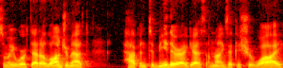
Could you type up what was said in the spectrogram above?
somebody worked at a laundromat, happened to be there. I guess I'm not exactly sure why,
